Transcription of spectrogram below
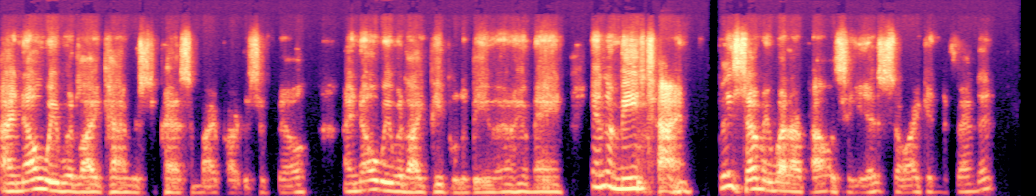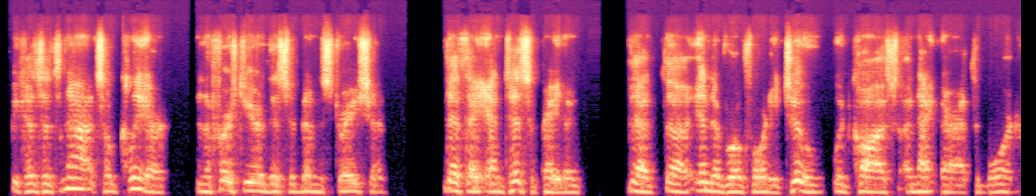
I know we would like Congress to pass a bipartisan bill. I know we would like people to be humane. In the meantime, please tell me what our policy is so I can defend it because it's not so clear in the first year of this administration that they anticipated that the end of Rule 42 would cause a nightmare at the border.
